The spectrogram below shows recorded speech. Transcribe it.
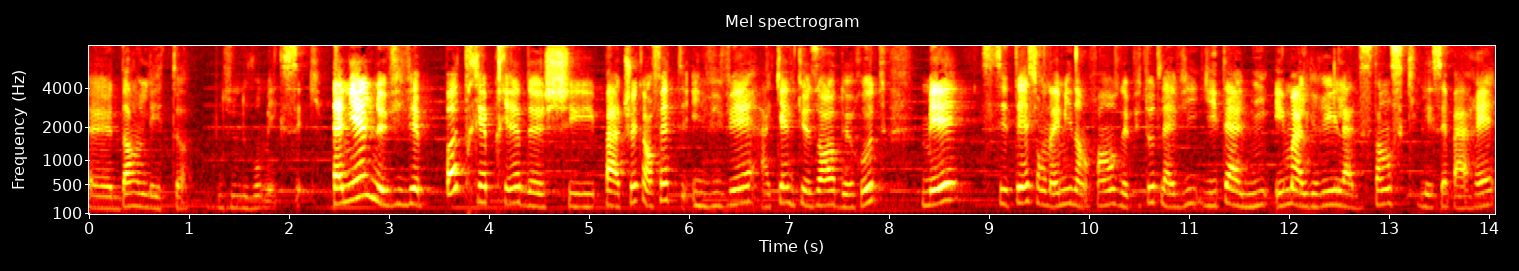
euh, dans l'État du Nouveau-Mexique. Daniel ne vivait pas très près de chez Patrick. En fait, il vivait à quelques heures de route, mais c'était son ami d'enfance depuis toute la vie. Ils étaient amis et malgré la distance qui les séparait,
